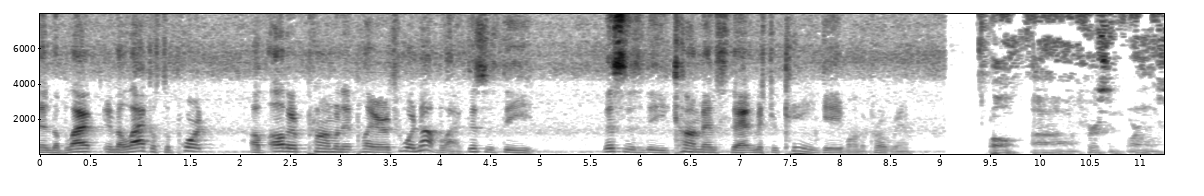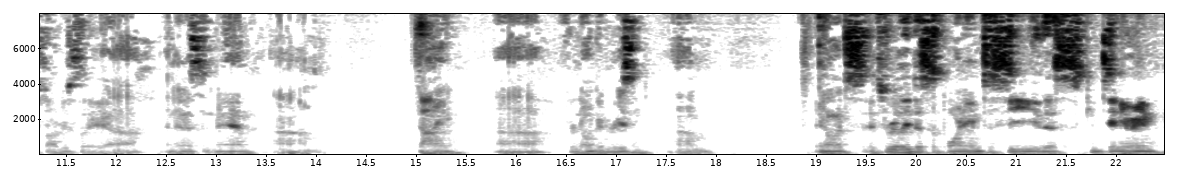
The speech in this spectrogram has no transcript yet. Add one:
and the black and the lack of support of other prominent players who are not black. This is the this is the comments that Mr. Kane gave on the program. Well, uh, first and foremost, obviously, uh, an innocent man um, dying uh, for no good reason. Um, you know, it's it's really disappointing to see this continuing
